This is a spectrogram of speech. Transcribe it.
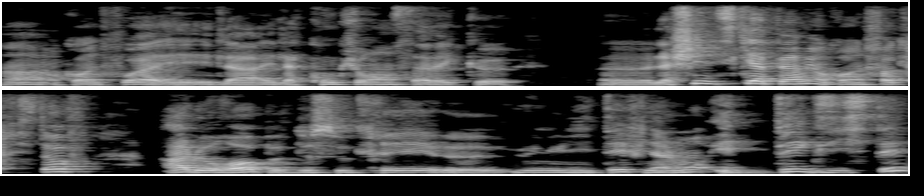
hein, encore une fois, et, de la, concurrence avec la Chine, ce qui a permis, encore une fois, Christophe, à l'Europe de se créer une unité finalement et d'exister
